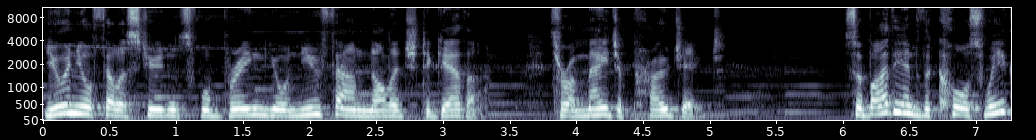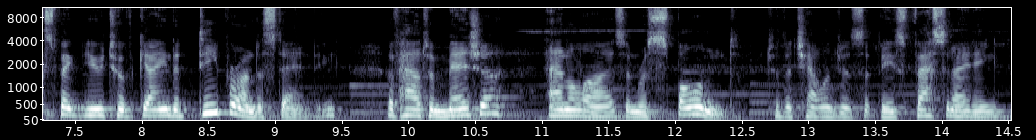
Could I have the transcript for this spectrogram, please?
you and your fellow students will bring your newfound knowledge together through a major project so by the end of the course, we expect you to have gained a deeper understanding of how to measure, analyse and respond to the challenges that these fascinating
